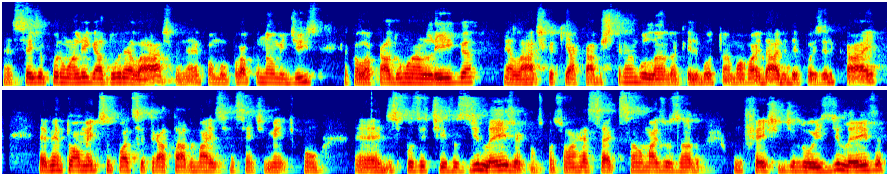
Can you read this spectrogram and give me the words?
né, seja por uma ligadura elástica, né, como o próprio nome diz, é colocado uma liga elástica que acaba estrangulando aquele botão hemorroidário e depois ele cai. Eventualmente isso pode ser tratado mais recentemente com é, dispositivos de laser, como se fosse uma ressecção, mas usando um feixe de luz de laser.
